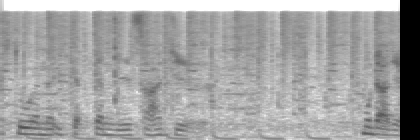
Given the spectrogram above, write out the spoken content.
Lepas tu anda ikatkan dia sahaja. Mudah je.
